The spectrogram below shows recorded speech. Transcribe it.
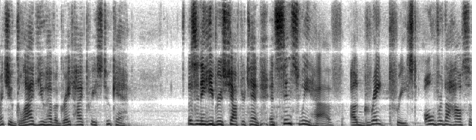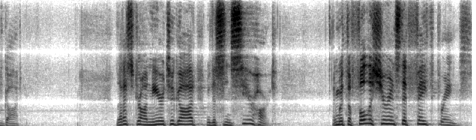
Aren't you glad you have a great high priest who can? Listen to Hebrews chapter 10. And since we have a great priest over the house of God, let us draw near to God with a sincere heart and with the full assurance that faith brings,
